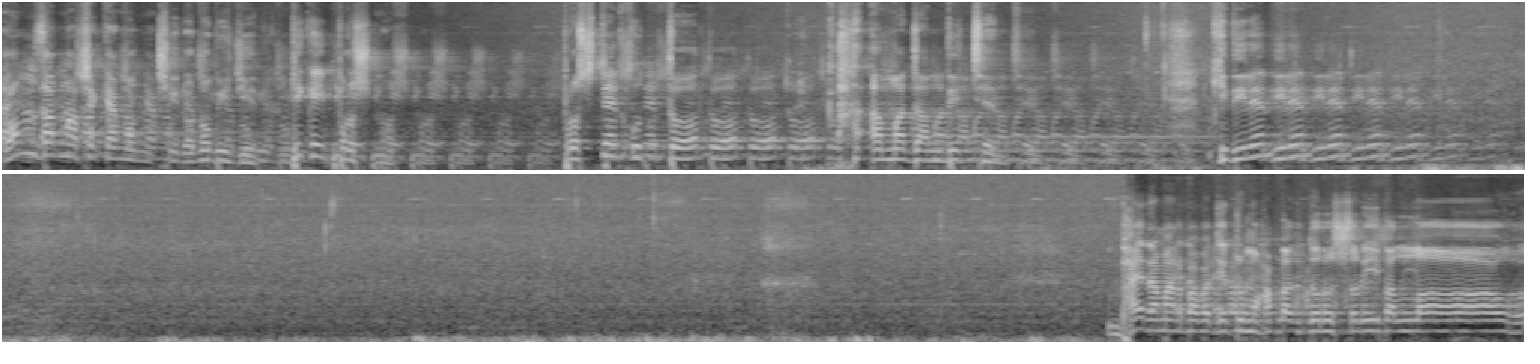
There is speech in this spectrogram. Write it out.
রমজান মাসে কেমন ছিল নবীজির? ঠিক এই প্রশ্ন। প্রশ্নের উত্তর আম্মা জান দিচ্ছেন। কি দিলেন? ভাইর, আমার বাবা যেটু মোহাম্মদ দরুদ শরীফ আল্লাহ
